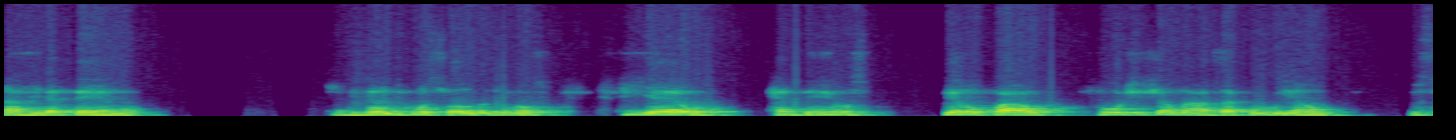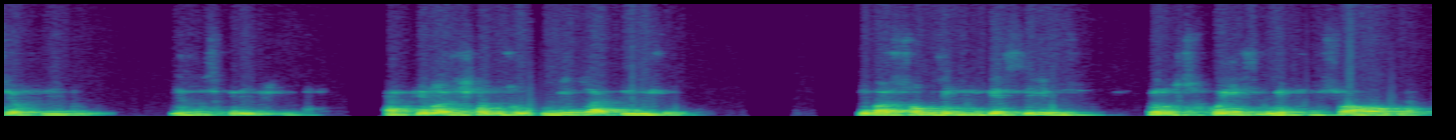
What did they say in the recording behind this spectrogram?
na vida eterna. Que grande consolo, meus irmãos. Fiel é Deus, pelo qual foste chamados à comunhão do seu Filho, Jesus Cristo. É porque nós estamos unidos a Cristo que nós somos enriquecidos pelos conhecimentos de sua obra.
